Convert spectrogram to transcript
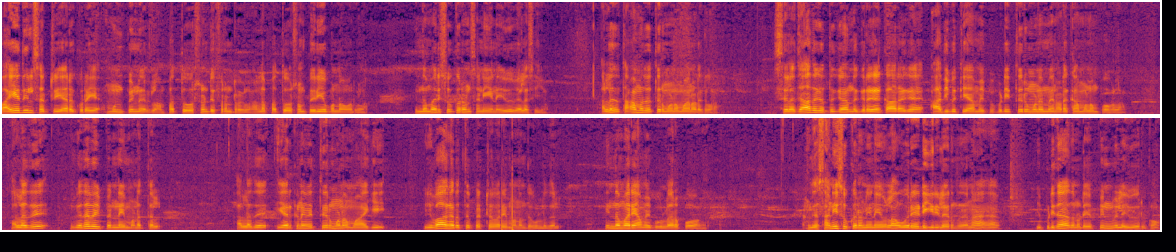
வயதில் சற்று ஏறக்குறைய முன்பின் இருக்கலாம் பத்து வருஷம் டிஃப்ரெண்ட் இருக்கலாம் அல்ல பத்து வருஷம் பெரிய பொண்ணாகவும் இருக்கலாம். இந்த மாதிரி சுக்கரன் சனி இணைவு வேலை செய்யும். அல்லது தாமத திருமணமாக நடக்கலாம். சில ஜாதகத்துக்கு அந்த கிரகக்காரக ஆதிபத்திய அமைப்புப்படி திருமணமே நடக்காமலும் போகலாம். அல்லது விதவை பெண்ணை மணத்தல் அல்லது ஏற்கனவே திருமணமாகி விவாகரத்து பெற்றவரை மணந்து கொள்ளுதல். இந்த மாதிரி அமைப்புக்குள்ளார போவாங்க. இந்த சனி சுக்கரன் நினைவெல்லாம் ஒரே டிகிரியில் இருந்ததுன்னா இப்படி தான் அதனுடைய பின் விளைவு இருக்கும்.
